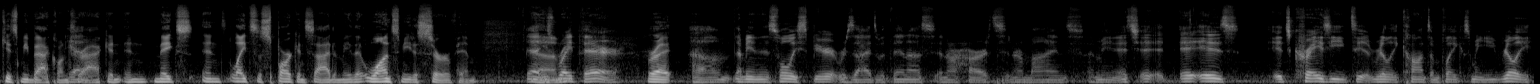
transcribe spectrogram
gets me back on Yeah. track and, and makes and lights a spark inside of me that wants me to serve him. Yeah, He's Um, right there. Right. Um, I mean, this Holy Spirit resides within us, in our hearts, in our minds. I mean, it's it, it is it's crazy to really contemplate because when you really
